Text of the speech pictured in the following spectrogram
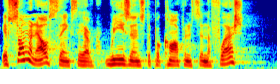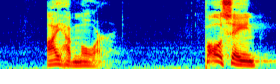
if someone else thinks they have reasons to put confidence in the flesh, I have more. Paul is saying,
